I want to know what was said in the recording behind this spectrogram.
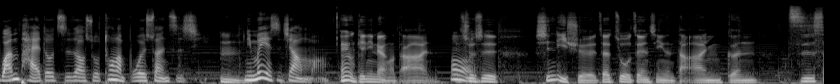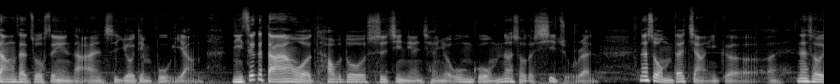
玩牌都知道说，通常不会算自己。嗯，你们也是这样吗？哎、欸，我给你两个答案，嗯、就是心理学在做这件事情的答案跟智商在做生意的答案是有点不一样的。你这个答案我差不多十几年前有问过我们那时候的系主任。那时候我们在讲一个呃，那时候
